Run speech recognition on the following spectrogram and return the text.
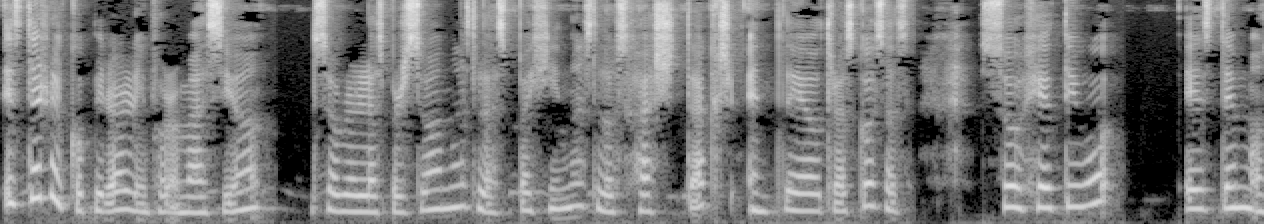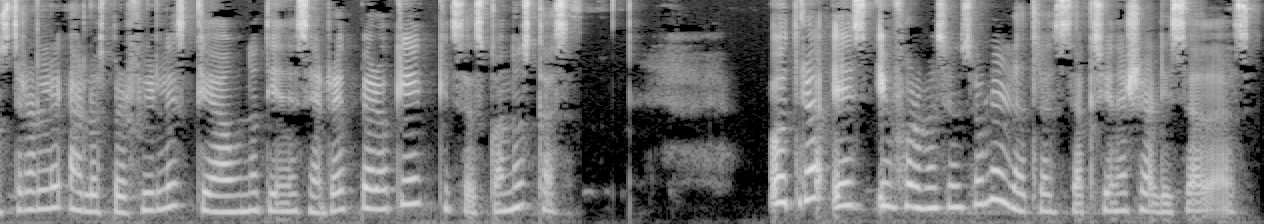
Este recopila la información sobre las personas, las páginas, los hashtags, entre otras cosas. Su objetivo es demostrarle a los perfiles que aún no tienes en red, pero que quizás conozcas. Otra es información sobre las transacciones realizadas.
